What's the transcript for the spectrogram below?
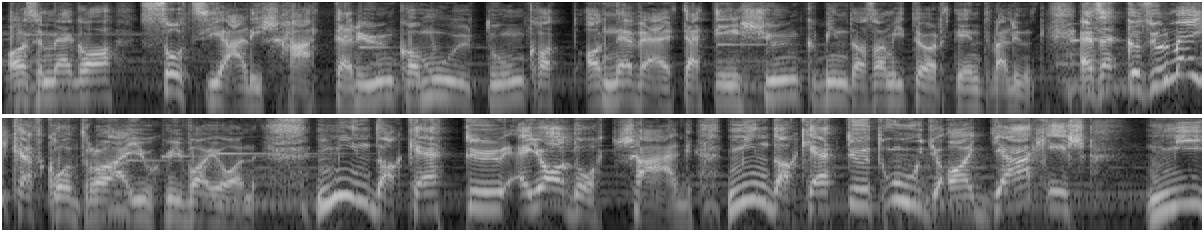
az meg a szociális hátterünk, a múltunk, a, a neveltetésünk, mindaz, ami történt velünk. Ezek közül melyiket kontrolláljuk mi vajon? Mind a kettő egy adottság. Mind a kettőt úgy adják, és mi...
